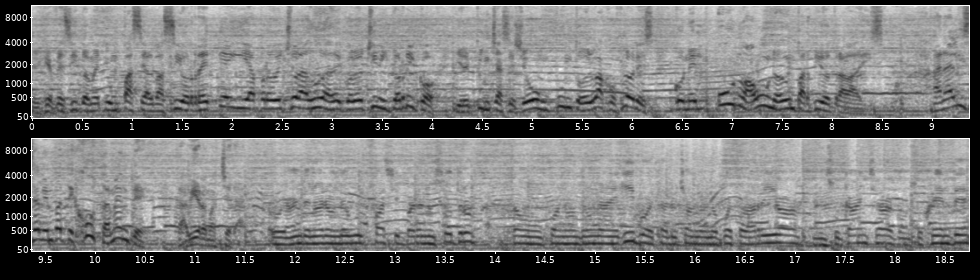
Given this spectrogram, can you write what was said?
el jefecito metió un pase al vacío Retegui aprovechó las dudas de Colochín y Torrico y el pincha se llevó un punto del Bajo Flores con el 1 a 1 de un partido trabadísimo. Analiza el empate justamente Javier Mascherano. Obviamente no era un debut fácil para nosotros, estamos jugando contra un gran equipo que está luchando en los puestos de arriba, en su cancha, con su gente.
